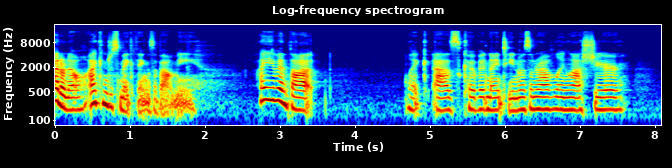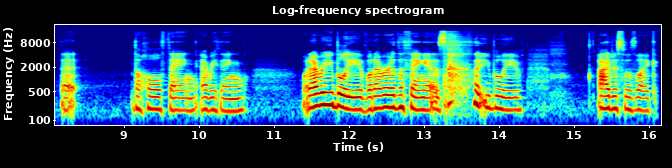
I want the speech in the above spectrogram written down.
I don't know, I can just make things about me. I even thought, like, as COVID 19 was unraveling last year, that the whole thing, everything, whatever you believe, whatever the thing is that you believe, I just was like,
